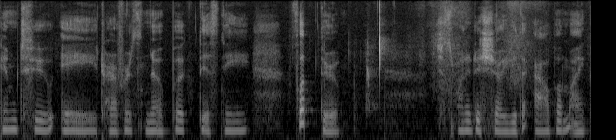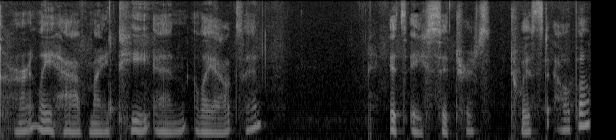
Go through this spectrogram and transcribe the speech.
welcome to a Traveler's Notebook Disney flip through. Just wanted to show you the album I currently have my TN layouts in. It's a citrus twist album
